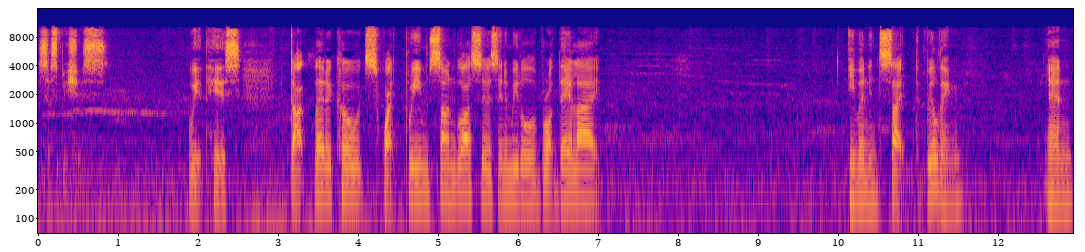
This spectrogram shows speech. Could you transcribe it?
suspicious. With his dark leather coats, white brim sunglasses in the middle of broad daylight. Even inside the building, and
